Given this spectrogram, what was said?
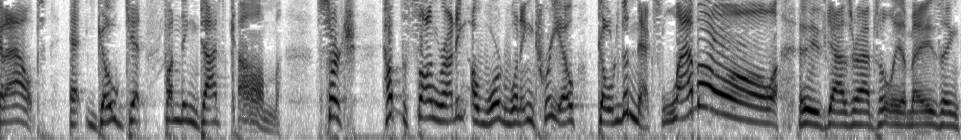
it out at gogetfunding.com. Search Help the songwriting award winning trio go to the next level. These guys are absolutely amazing.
